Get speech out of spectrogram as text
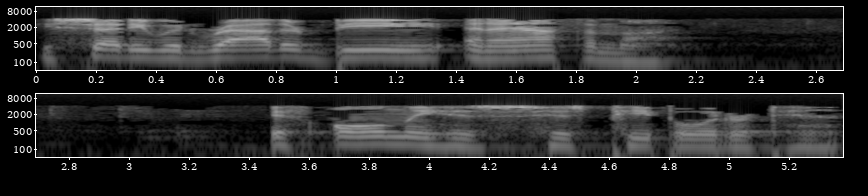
he said he would rather be anathema if only his, his people would repent.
